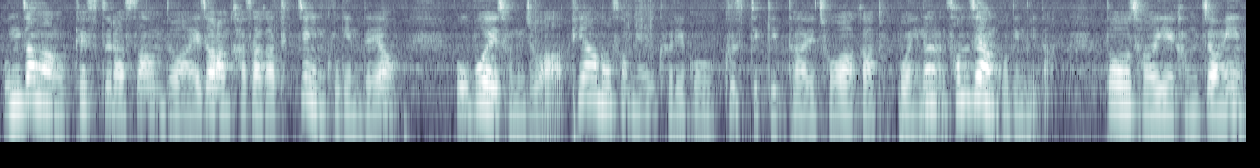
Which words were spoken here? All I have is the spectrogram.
웅장한 오케스트라 사운드와 애절한 가사가 특징인 곡인데요. 오보의 전주와 피아노 선율 그리고 쿠스틱 기타의 조화가 돋보이는 섬세한 곡입니다. 또 저희의 강점인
